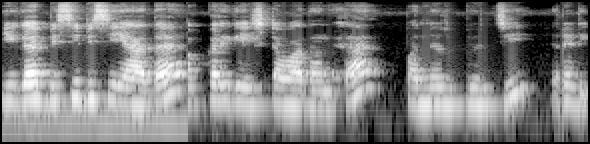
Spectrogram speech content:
ಈಗ ಬಿಸಿ ಬಿಸಿಯಾದ ಮಕ್ಕಳಿಗೆ ಇಷ್ಟವಾದಂಥ ಪನ್ನೀರ್ ಬುರ್ಜಿ ರೆಡಿ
